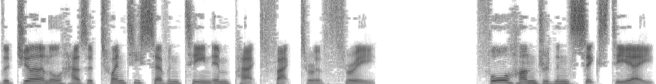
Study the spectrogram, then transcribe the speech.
the journal has a 2017 impact factor of 3.468.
